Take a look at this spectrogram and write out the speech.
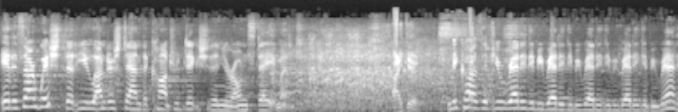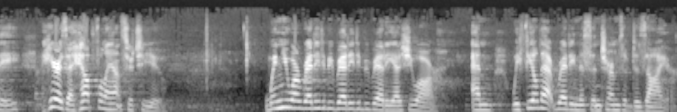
It is our wish that you understand the contradiction in your own statement. I do. Because if you're ready to be ready to be ready to be ready to be ready, here's a helpful answer to you. When you are ready to be ready to be ready, as you are, and we feel that readiness in terms of desire,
